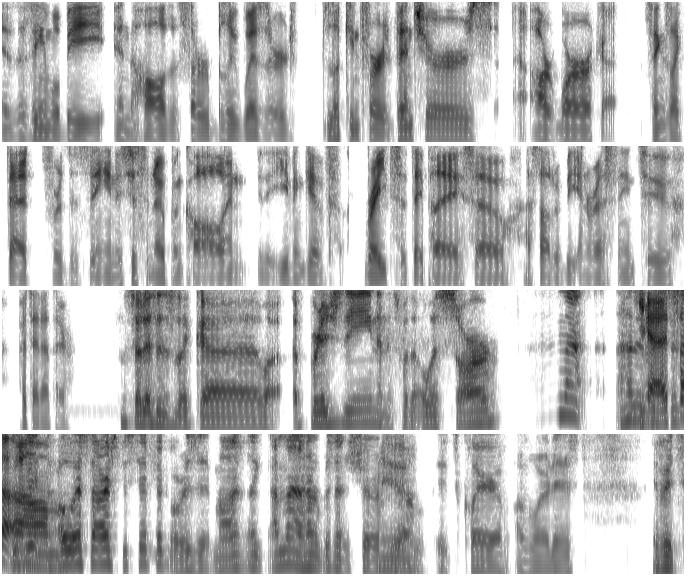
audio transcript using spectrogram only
Uh, The zine will be in the hall of the third blue wizard, looking for adventures, uh, artwork, uh, things like that for the zine. It's just an open call and they even give rates that they pay. So I thought it would be interesting to put that out there. So this is like uh, what, a British zine, and it's for the OSR. I'm not 100 Yeah, it's a, is um, it OSR specific or is it mon- like I'm not 100 percent sure if Yeah. it- it's clear on what it is, if it's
